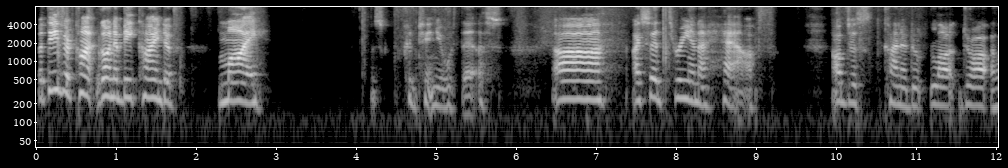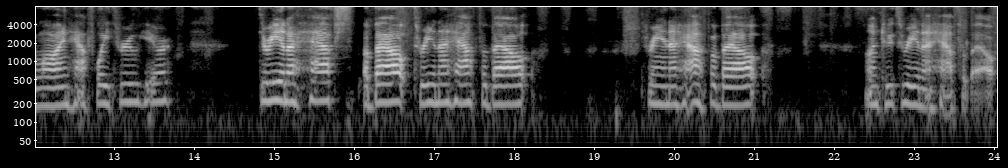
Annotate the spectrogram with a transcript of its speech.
But these are going to be kind of my, let's continue with this. Uh, I said three and a half. I'll just kind of draw a line halfway through here. Three and a half about, three and a half about, three and a half about, one, two, three and a half about.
